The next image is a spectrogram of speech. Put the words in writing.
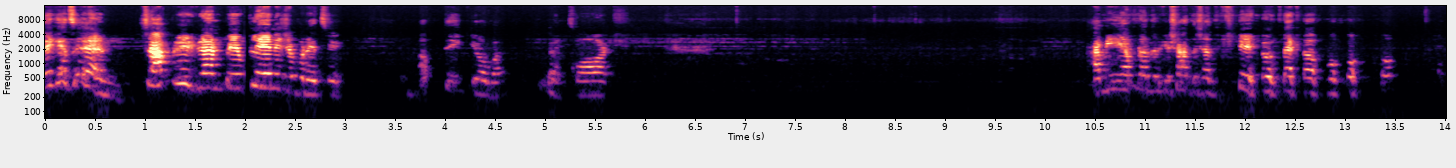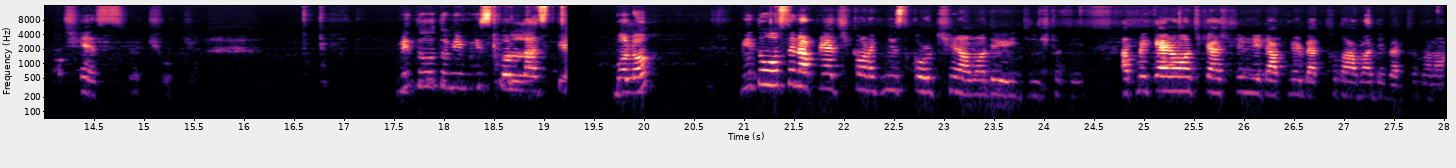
দেখেছেন? চাপড়ির গ্রান্ড পে প্লেন এসে পড়েছে। ভাবতে কি অবাক। আমি আপনাদেরকে সাথে সাথে খেয়েও দেখাবো শেষ মিতু তুমি মিস করলা আজকে। বলো। মিতু হোসেন আপনি আজকে অনেক মিস করছেন আমাদের এই জিনিসটাকে। আপনি কেন আজকে আসলেন এটা আপনার ব্যর্থতা আমাদের ব্যর্থতা না।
